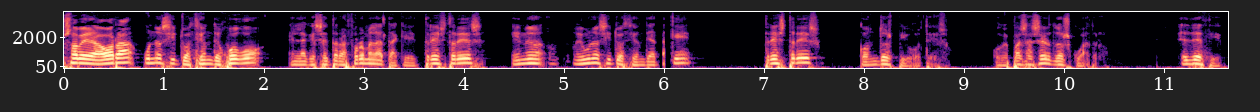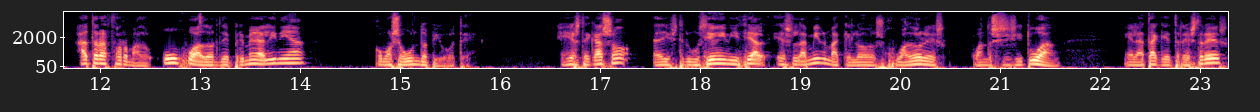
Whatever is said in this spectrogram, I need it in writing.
Pasemos a ver ahora una situación de juego en la que se transforma el ataque 3-3 en una situación de ataque 3-3 con dos pivotes, o que pasa a ser 2-4. Es decir, ha transformado un jugador de primera línea como segundo pivote. En este caso, la distribución inicial es la misma que los jugadores cuando se sitúan en el ataque 3-3,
